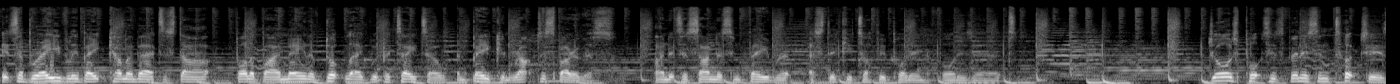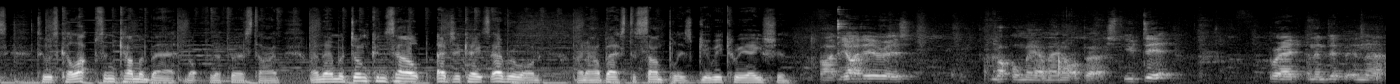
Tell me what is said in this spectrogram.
It's a bravely baked camembert to start, followed by a main of duck leg with potato and bacon wrapped asparagus. And it's a Sanderson favourite, a sticky toffee pudding for dessert. George puts his finishing touches to his collapsing camembert, not for the first time, and then with Duncan's help educates everyone on how best to sample his gooey creation. Right, the idea is A couple may or may not have burst. you dip bread and then dip it in there.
